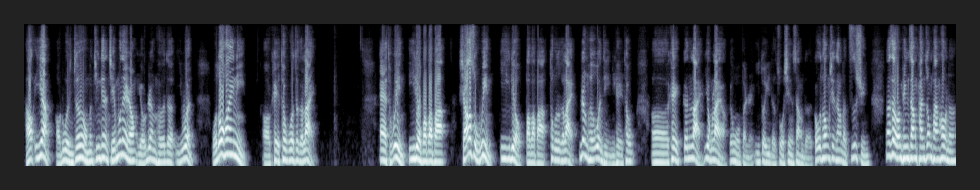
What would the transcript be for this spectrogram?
好，一样哦。如果你针对我们今天的节目内容有任何的疑问，我都欢迎你哦，可以透过这个 line。at win 一六八八八小鼠 win 一六八八八，透过这个 line，任何问题你可以透呃可以跟 line 用 line 啊，跟我本人一对一的做线上的沟通，线上的咨询。那在我们平常盘中盘后呢，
